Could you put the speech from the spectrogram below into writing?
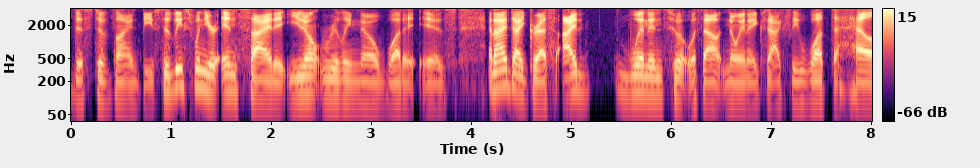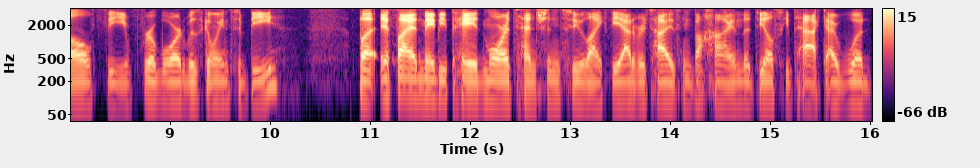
this divine beast. At least when you're inside it, you don't really know what it is. And I digress. I went into it without knowing exactly what the hell the reward was going to be. But if I had maybe paid more attention to like the advertising behind the DLC pack, I would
